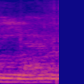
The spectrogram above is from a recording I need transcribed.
嗯。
